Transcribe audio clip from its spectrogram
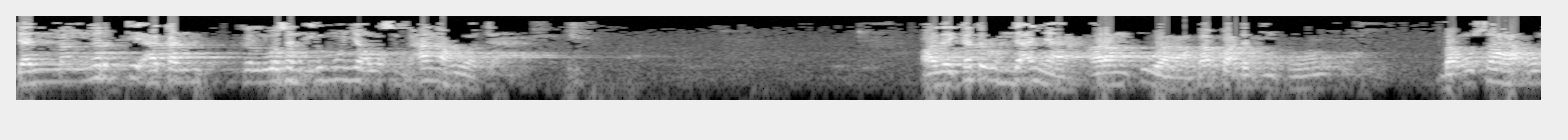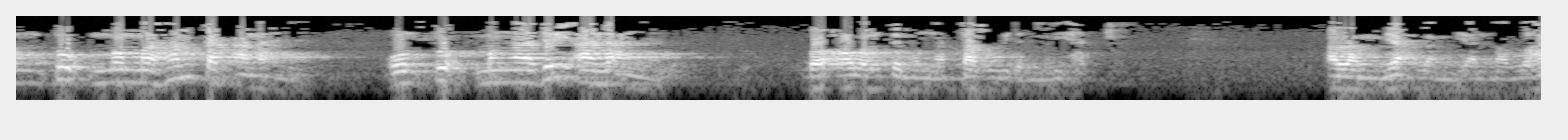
dan mengerti akan keluasan ilmunya Allah Subhanahu wa taala. Oleh kata hendaknya orang tua, bapak dan ibu berusaha untuk memahamkan anaknya, untuk mengajari anaknya bahwa Allah itu mengetahui dan melihat. Alam ya'lam bi Allah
